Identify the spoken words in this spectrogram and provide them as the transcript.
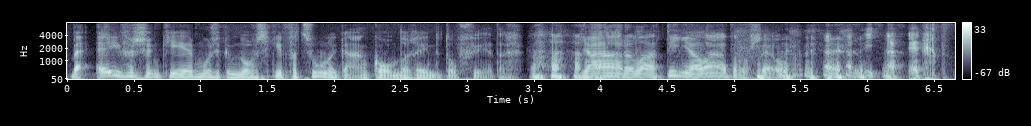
Bij Evers een keer moest ik hem nog eens een keer fatsoenlijk aankondigen in de top 40. Jaren later, tien jaar later of zo. ja, echt.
